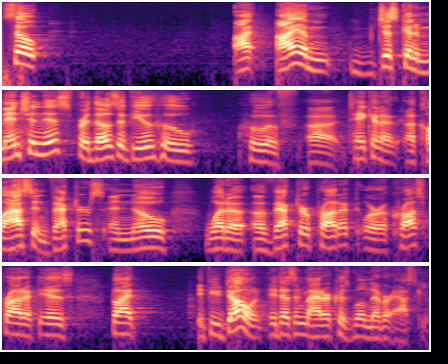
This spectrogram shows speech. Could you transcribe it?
So I, I am just going to mention this for those of you who, who have uh, taken a, a, class in vectors and know what a, a vector product or a cross product is. But if you don't, it doesn't matter because we'll never ask you.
